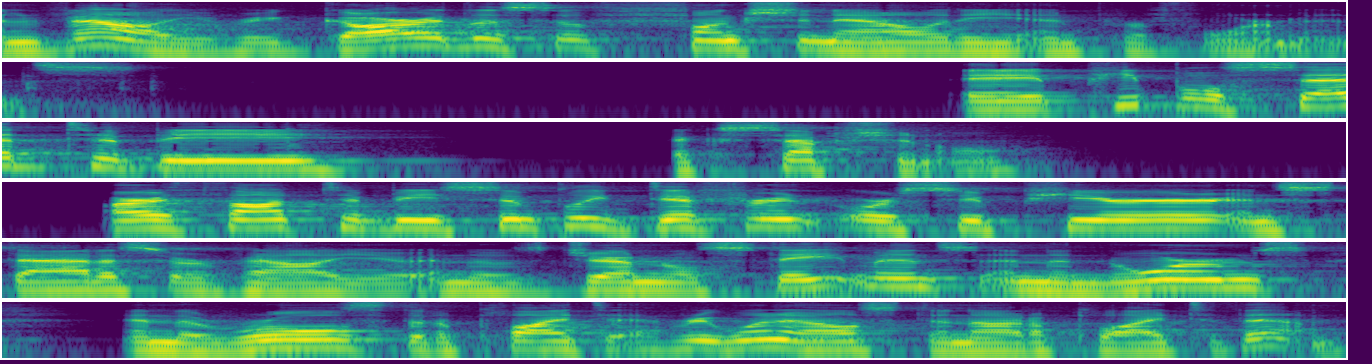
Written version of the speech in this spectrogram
and value, regardless of functionality and performance. A people said to be exceptional are thought to be simply different or superior in status or value, and those general statements and the norms and the rules that apply to everyone else do not apply to them.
